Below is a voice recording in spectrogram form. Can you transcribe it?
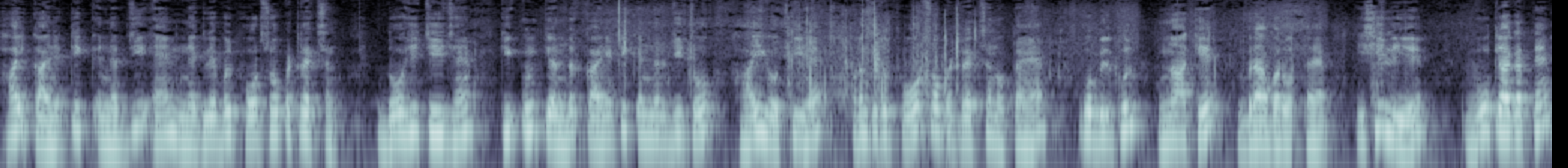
High kinetic energy and negligible force of attraction दो ही चीज़ हैं कि उनके अंदर काइनेटिक एनर्जी तो हाई होती है, परंतु जो फोर्स ऑफ़ अट्रैक्शन होता है, वो बिल्कुल ना के बराबर होता है। इसीलिए वो क्या करते हैं?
